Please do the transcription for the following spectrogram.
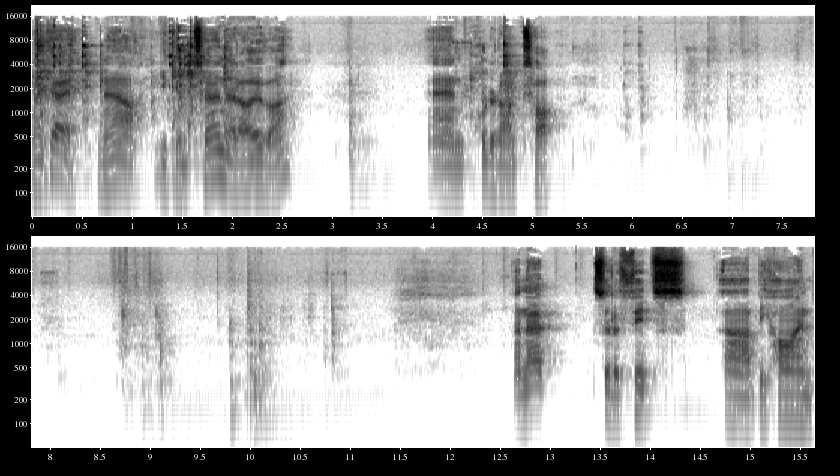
Okay, now you can turn that over and put it on top. And that sort of fits uh, behind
